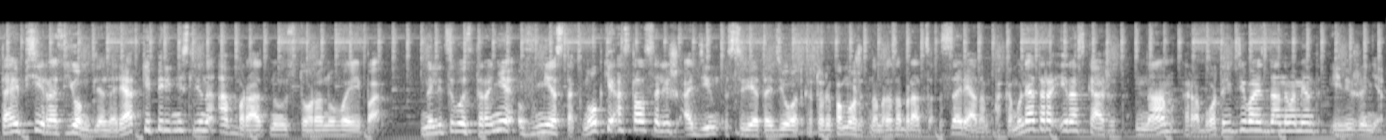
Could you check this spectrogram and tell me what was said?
Type-C разъем для зарядки перенесли на обратную сторону вейпа. На лицевой стороне вместо кнопки остался лишь один светодиод, который поможет нам разобраться с зарядом аккумулятора и расскажет нам, работает девайс в данный момент или же нет.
